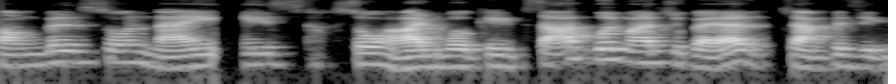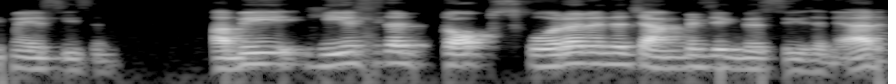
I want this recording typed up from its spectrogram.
humble so nice so hard working सात गोल मार चुका है यार चैंपियंस लीग में इस सीज़न अभी he is the top scorer in the Champions League this season यार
